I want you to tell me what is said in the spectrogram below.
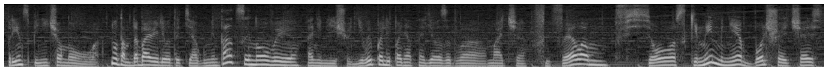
в принципе, ничего нового. Ну, там добавили вот эти аргументации новые, они мне еще не выпали, понятное дело, за два матча. В целом, все. Скины мне большая часть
